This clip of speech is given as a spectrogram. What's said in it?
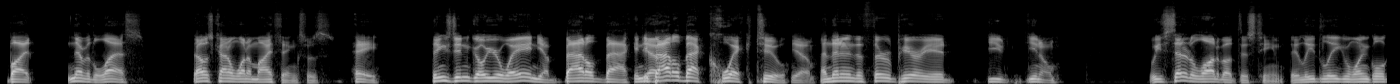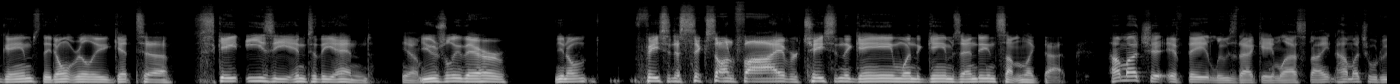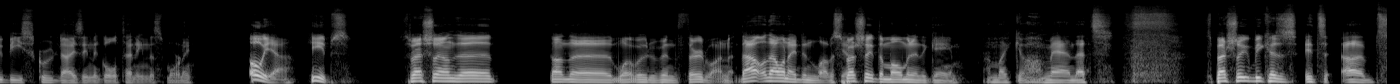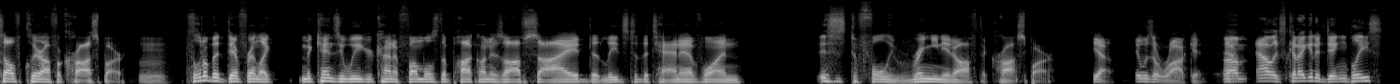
But nevertheless, that was kind of one of my things was, hey, things didn't go your way and you battled back. And you Yeah. battled back quick too. Yeah. And then in the third period, you you know, we've said it a lot about this team. They lead the league in one goal games. They don't really get to skate easy into the end. Yeah. Usually they're, you know, facing a six on five or chasing the game when the game's ending, something like that. How much, if they lose that game last night, how much would we be scrutinizing the goaltending this morning? Oh yeah, heaps. Especially on the on the what would have been the third one. That that one I didn't love, especially at the moment in the game. I'm like, oh man, that's especially because it's a self clear off a crossbar. Mhm. It's a little bit different. Like Mackenzie Weegar kind of fumbles the puck on his offside that leads to the Tanev one. This is Toffoli ringing it off the crossbar. Yeah, it was a rocket. Yeah. Um, Alex, can I get a ding, please?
